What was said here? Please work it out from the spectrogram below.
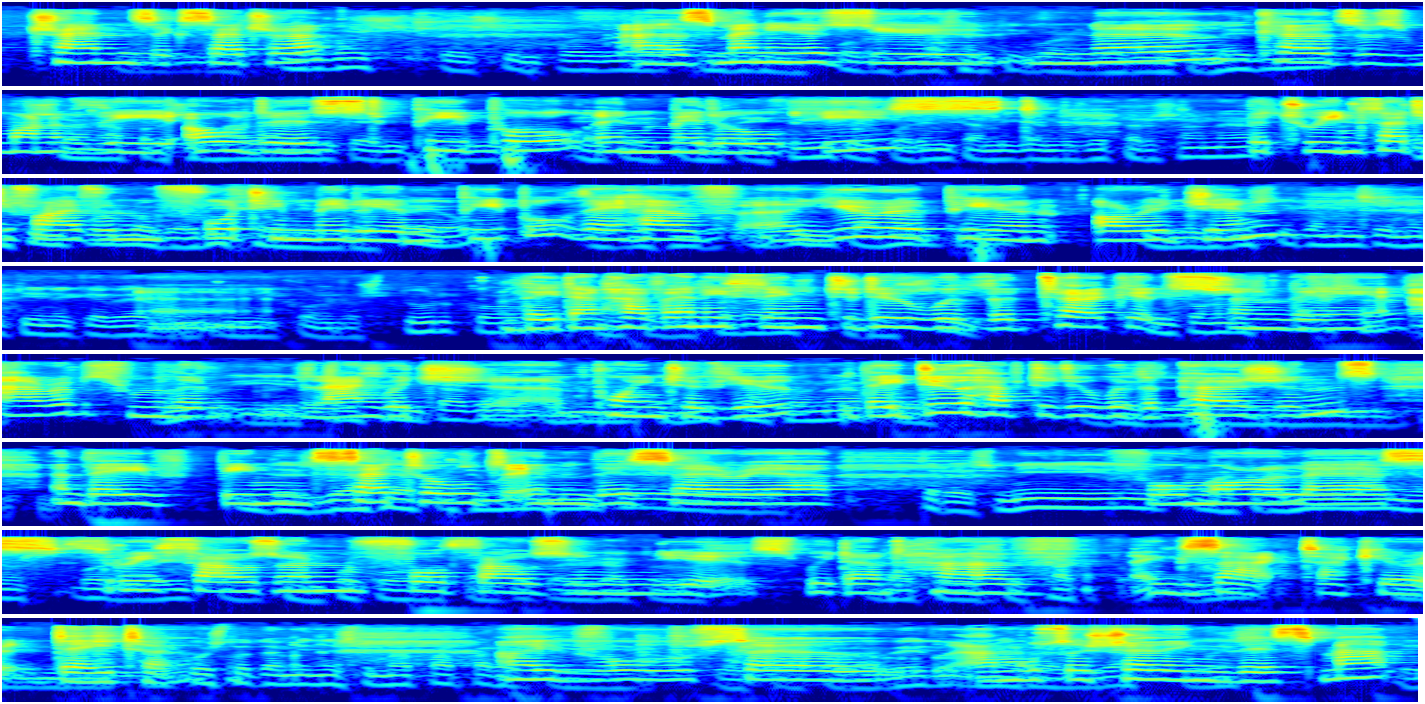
trends, eh, etc. los kurdos es un pueblo- es As many as you know, Kurds is one of the oldest people in Middle 35 y 40 East, millones de personas. between 35 and de 40 origen million people. They have a European origin. lingüísticamente no tiene que ver ni con los turcos, They don't have anything to do with the Turkics and the Arabs from the ¿no? Y está language uh, point of view. They do have to do with the Persians, and they've been settled in in this area for more or less 3,000, 4,000 years. We don't have exact, accurate data. I've also, I'm also showing this map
